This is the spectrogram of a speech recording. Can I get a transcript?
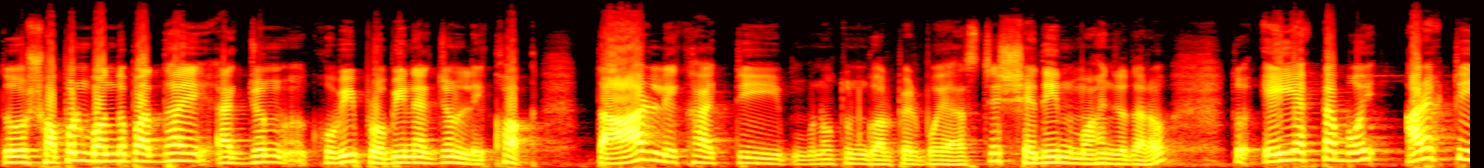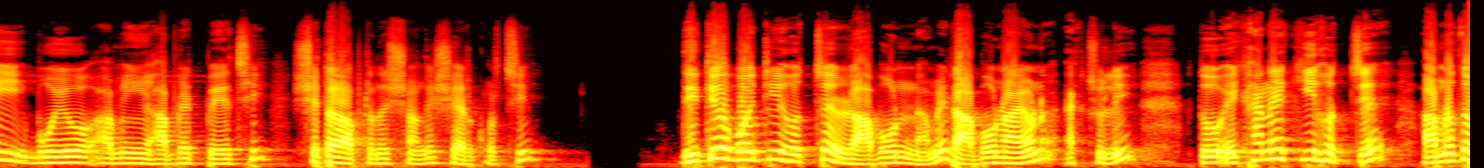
তো স্বপন বন্দ্যোপাধ্যায় একজন খুবই প্রবীণ একজন লেখক, তার লেখা একটি নতুন গল্পের বই আসছে, সেদিন মহেন্দ্র মহেন্দ্রদারও তো এই একটা বই, আরেকটি বইও আমি আপডেট পেয়েছি, সেটাও আপনাদের সঙ্গে শেয়ার করছি। দ্বিতীয় বইটি হচ্ছে রাবণ নামে, রাবণায়ন অ্যাকচুয়ালি তো এখানে কি হচ্ছে, আমরা তো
